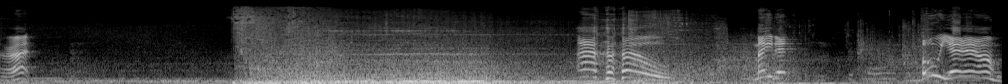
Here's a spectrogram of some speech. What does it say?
Alright. Oh! Made it! Oh yeah!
